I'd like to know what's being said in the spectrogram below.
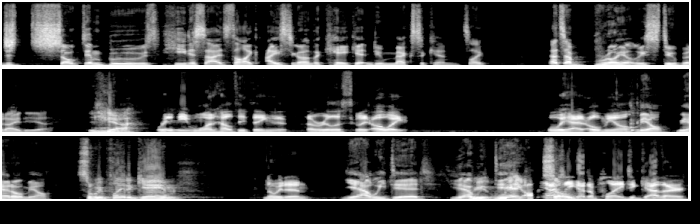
just soaked in booze. He decides to like icing on the cake it and do Mexican. It's like that's a brilliantly stupid idea. Yeah. We need one healthy thing that uh, realistically. Oh wait, well we had oatmeal. Oatmeal. We had oatmeal. So we played a game. No, we didn't. Yeah, we did. Yeah, we, We- did. we- We actually got to play together.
